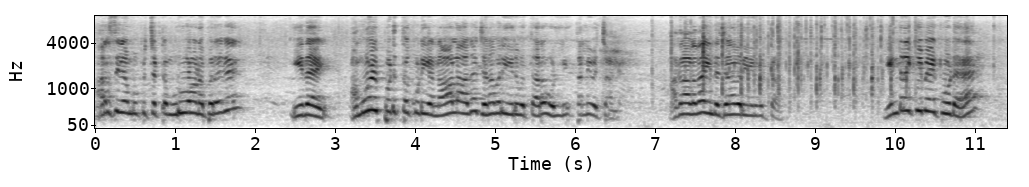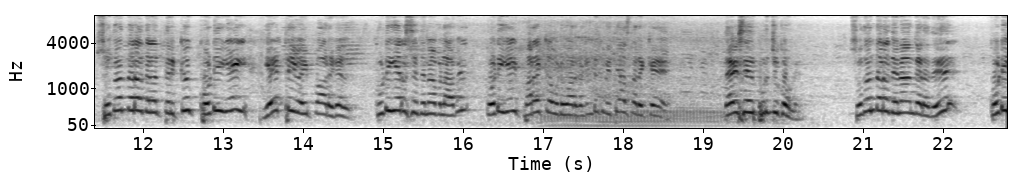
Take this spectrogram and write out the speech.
அரசியலமைப்பு சட்டம் உருவான பிறகு இதை அமுல்படுத்தக்கூடிய நாளாக ஜனவரி இருபத்தாறு ஒல்லி தள்ளி வச்சாங்க. அதனால தான் இந்த ஜனவரி இருபத்தாறு இன்றைக்குமே கூட சுதந்திர தினத்திற்கு கொடியை ஏற்றி வைப்பார்கள். குடியரசு தின விழாவில் கொடியை பறக்க விடுவார்கள். ரெண்டுக்கு வித்தியாசம் இருக்கு. தயவுசெய்து புரிஞ்சுக்கோங்க. சுதந்திர தினங்கிறது கொடி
